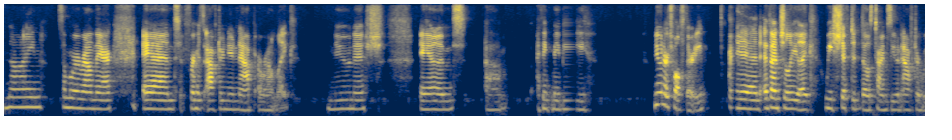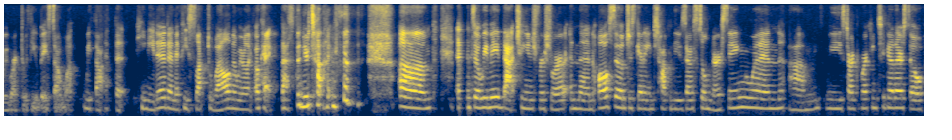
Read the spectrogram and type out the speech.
nine somewhere around there and for his afternoon nap around like noonish, and um, I think maybe noon or twelve thirty. And eventually, like we shifted those times even after we worked with you based on what we thought that he needed. And if he slept well, then we were like, okay, that's the new time. um, and so we made that change for sure. And then also just getting to talk with you because I was still nursing when um, we started working together. So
